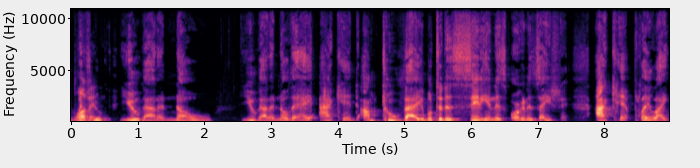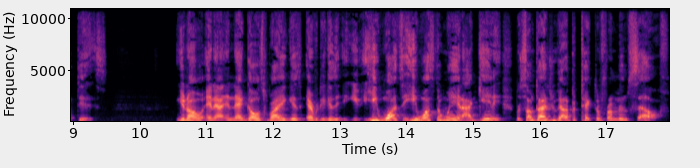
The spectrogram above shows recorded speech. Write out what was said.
But Love it. You, you gotta know, you gotta know that, hey, I can't, I'm too valuable to this city and this organization. I can't play like this. You know, and and that goes probably against everything because he, wants it. He wants to win. I get it. But sometimes you gotta protect him from himself.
